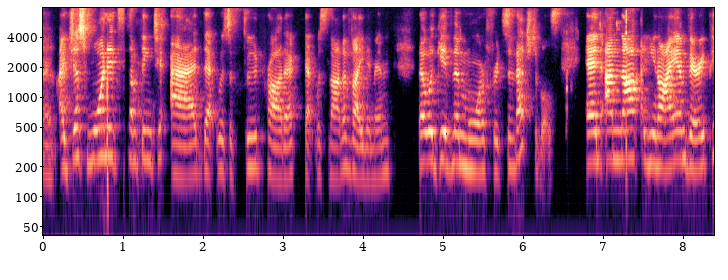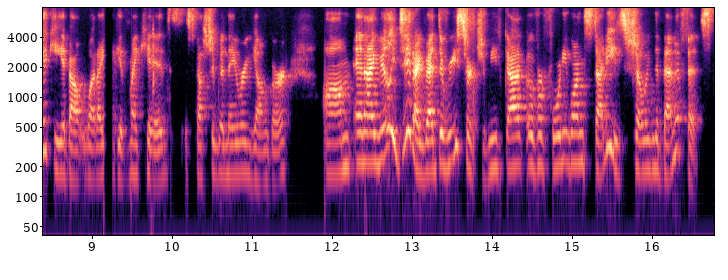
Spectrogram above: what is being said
Right. I just wanted something to add that was a food product that was not a vitamin that would give them more fruits and vegetables. And I'm not, you know, I am very picky about what I give my kids, especially when they were younger. Um, and I really did. I read the research. We've got over 41 studies showing the benefits.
